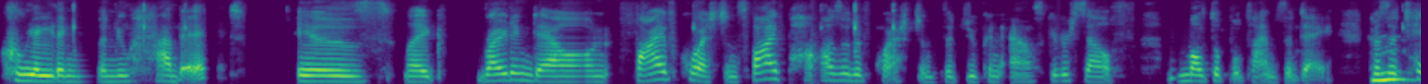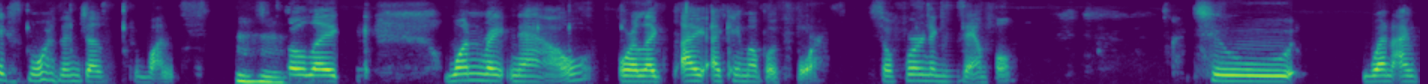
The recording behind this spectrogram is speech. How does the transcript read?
creating the new habit is like writing down five questions, five positive questions that you can ask yourself multiple times a day because it Mm. takes more than just once. mhm, So like one right now, or like I, I came up with four. So for an example, to when I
